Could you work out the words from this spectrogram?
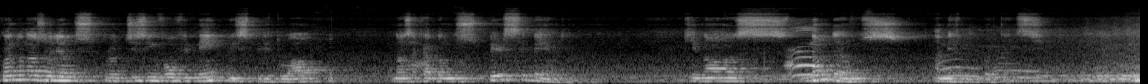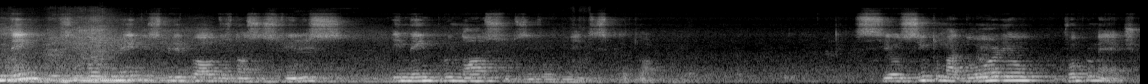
quando nós olhamos para o desenvolvimento espiritual, nós acabamos percebendo que nós não damos a mesma importância. Nem para o desenvolvimento espiritual dos nossos filhos, e nem para o nosso desenvolvimento espiritual. Se eu sinto uma dor, eu vou para o médico.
